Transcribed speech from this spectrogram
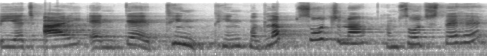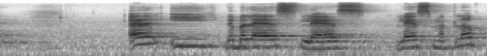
T H I N K think think मतलब सोचना। हम सोचते हैं। L E double S less less मतलब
